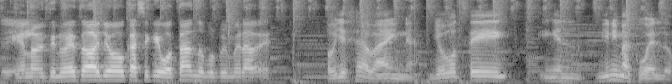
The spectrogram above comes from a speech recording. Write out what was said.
En el 99 estaba yo casi que votando por primera vez. Oye, esa vaina. Yo voté en el. Yo ni me acuerdo.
